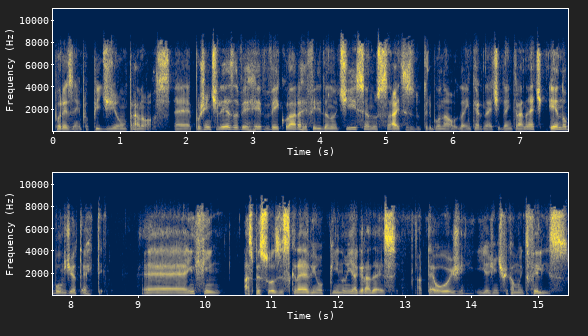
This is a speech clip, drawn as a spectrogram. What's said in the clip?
Por exemplo, pediam para nós, é, por gentileza, veicular a referida notícia nos sites do Tribunal da Internet e da Intranet e no Bom Dia TRT. É, enfim, as pessoas escrevem, opinam e agradecem até hoje e a gente fica muito feliz.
